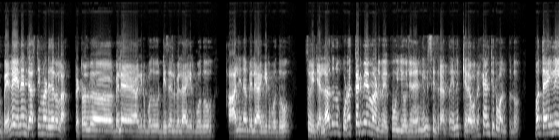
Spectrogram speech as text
ಬೆಲೆ ಏನೇನ್ ಜಾಸ್ತಿ ಮಾಡಿದಾರಲ್ಲ? ಪೆಟ್ರೋಲ್ ಬೆಲೆ ಆಗಿರ್ಬೋದು, ಡೀಸೆಲ್ ಬೆಲೆ ಆಗಿರ್ಬೋದು, ಹಾಲಿನ ಬೆಲೆ ಆಗಿರ್ಬೋದು. ಸೊ ಇದೆಲ್ಲದನ್ನು ಕೂಡ ಕಡಿಮೆ ಮಾಡಬೇಕು ಯೋಜನೆ ನಿಲ್ಲಿಸಿದ್ರೆ ಅಂತ ಇಲ್ಲಿ ಕೆಲವರು ಹೇಳ್ತಿರುವಂತದ್ದು. ಮತ್ತೆ ಇಲ್ಲಿ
